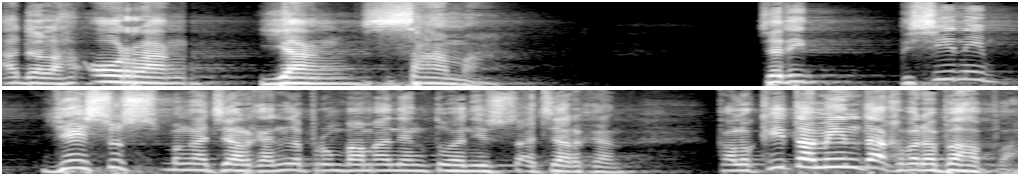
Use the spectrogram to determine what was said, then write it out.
adalah orang yang sama. Jadi di sini Yesus mengajarkan, inilah perumpamaan yang Tuhan Yesus ajarkan. Kalau kita minta kepada Bapa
